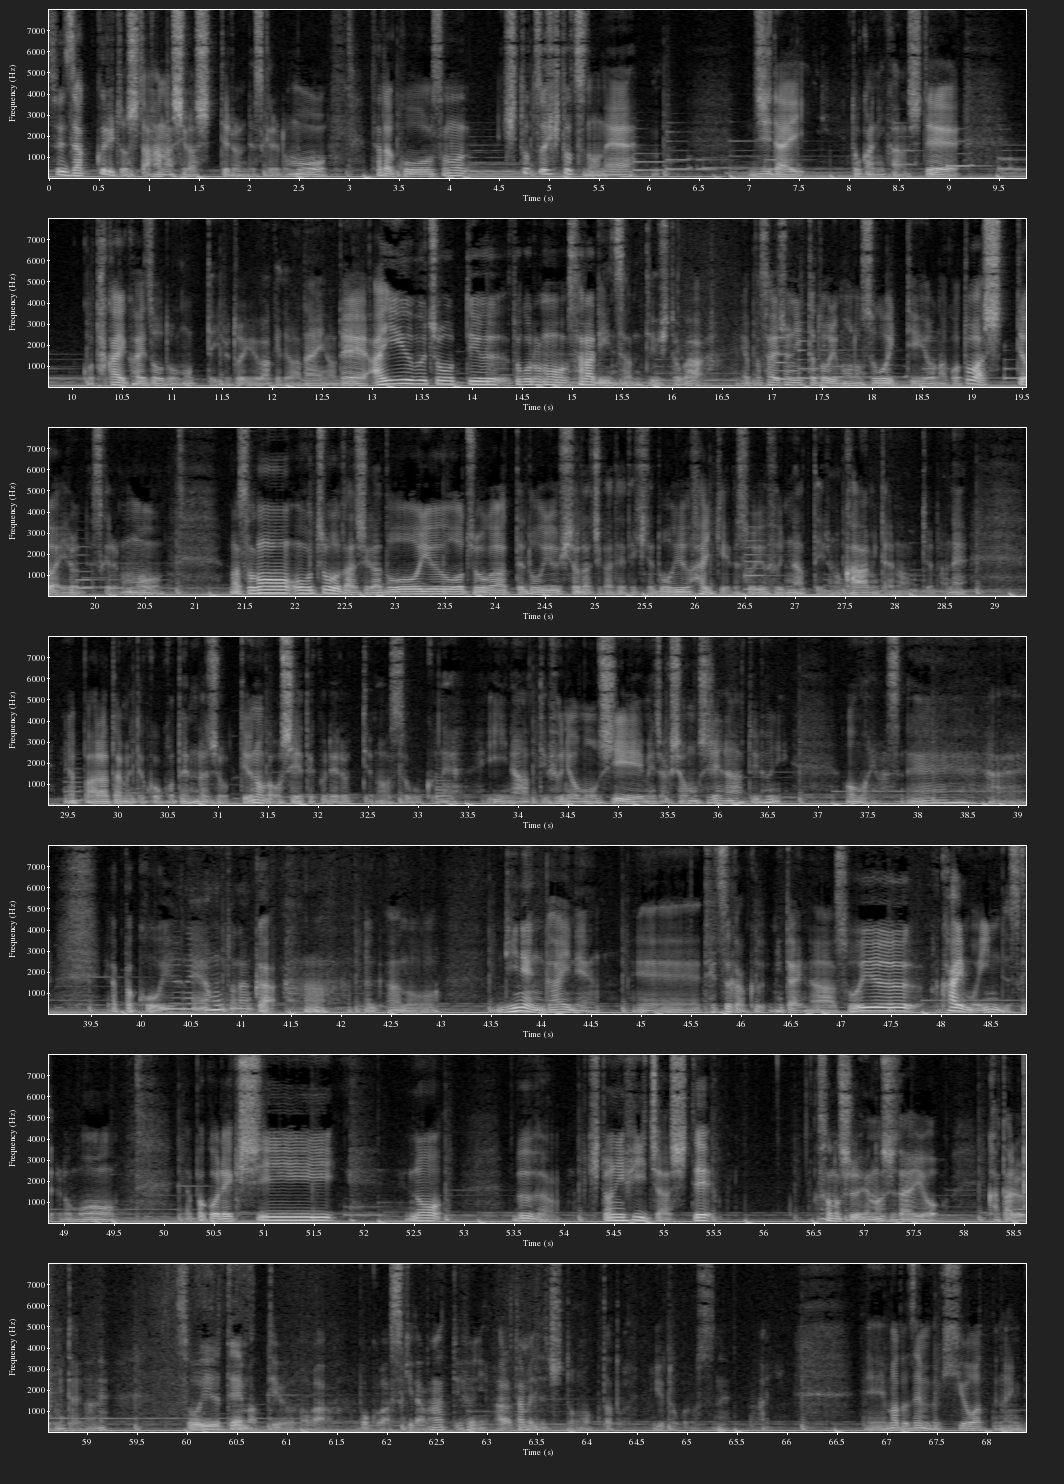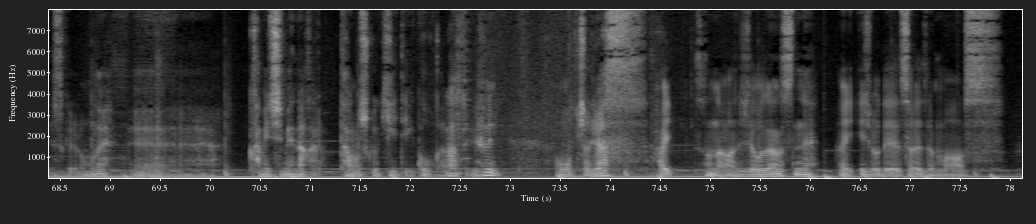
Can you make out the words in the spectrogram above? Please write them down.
そういうざっくりとした話は知ってるんですけれどもただこうその一つ一つのね時代とかに関してこう高い解像度を持っているというわけではないのでアイユーブ朝っていうところのサラディンさんっていう人がやっぱ最初に言った通りものすごいっていうようなことは知ってはいるんですけれどもまあ、その王朝たちがどういう王朝があってどういう人たちが出てきてどういう背景でそういう風になっているのかみたいなのっていうのはねやっぱ改めてこう古典ラジオっていうのが教えてくれるっていうのはすごくねいいなっていうふうに思うしめちゃくちゃ面白いなというふうに思いますね。はい、やっぱこういうねほんとなんか、あの理念概念、えー、哲学みたいなそういう回もいいんですけれどもやっぱこう歴史の部分人にフィーチャーしてその周辺の時代を語るみたいなねそういうテーマっていうのが僕は好きだなっていうふうに改めてちょっと思ったというところですね。はいえー、まだ全部聞き終わってないんですけれどもね、えー、噛み締めながら楽しく聞いていこうかなというふうに思っております。はい、そんな感じでございますね。はい、以上です。ありがとうございます。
